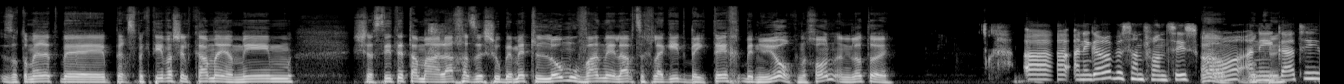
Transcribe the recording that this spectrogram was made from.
זאת אומרת, בפרספקטיבה של כמה ימים... שעשית את המהלך הזה שהוא באמת לא מובן מאליו, צריך להגיד, ביתך בניו יורק, נכון? אני לא טועה. Uh, אני גרה בסן פרנסיסקו, oh, אני okay. הגעתי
